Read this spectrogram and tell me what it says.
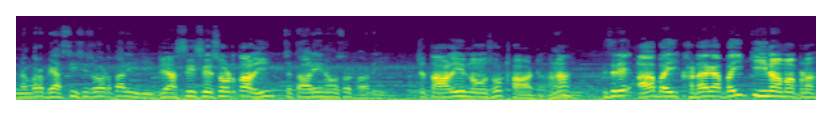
ਨੰਬਰ 82648 ਜੀ। 82648 44968 ਜੀ। 44968 ਹਨਾ? ਤੀਸਰੇ ਆ ਬਾਈ ਖੜਾ ਹੈਗਾ। ਬਾਈ ਕੀ ਨਾਮ ਆ ਆਪਣਾ?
